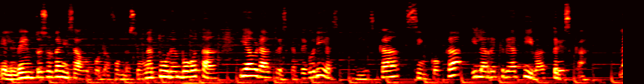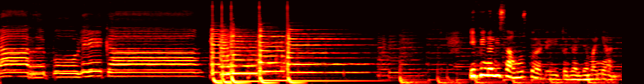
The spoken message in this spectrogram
El evento es organizado por la Fundación Natura en Bogotá y habrá tres categorías, 10K, 5K y la recreativa 3K. La República. Y finalizamos con el editorial de mañana.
